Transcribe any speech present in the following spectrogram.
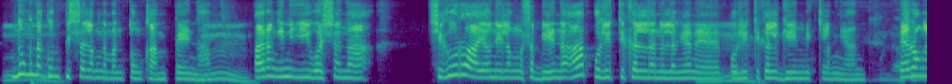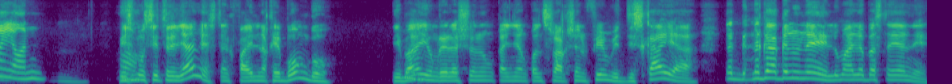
Nung Mm. nagumpisa lang naman tong campaign, ha, Mm. parang iniiwas siya na siguro ayaw nilang sabihin na ah, political ano lang yan eh, Mm. political gimmick lang yan. Wala Pero silang- ngayon, Mm. Mismo si Trillanes, nag-file na kay Bongo. Di ba? Hmm. Yung relasyon ng kanyang construction firm with Diskaya. Nag, nagagano na eh, lumalabas na yan eh.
